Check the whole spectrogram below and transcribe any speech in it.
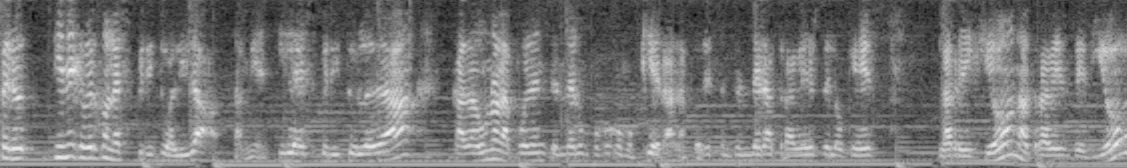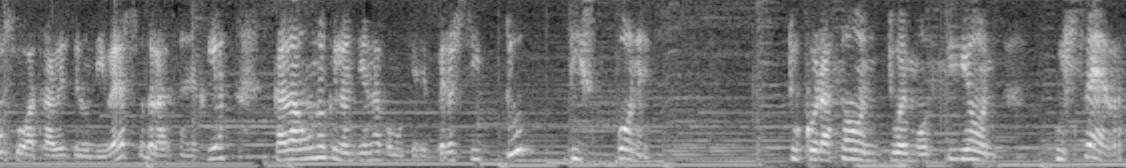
pero tiene que ver con la espiritualidad también. Y la espiritualidad cada uno la puede entender un poco como quiera, la puedes entender a través de lo que es la religión, a través de Dios o a través del universo, de las energías, cada uno que lo entienda como quiere. Pero si tú dispones tu corazón, tu emoción, tu ser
